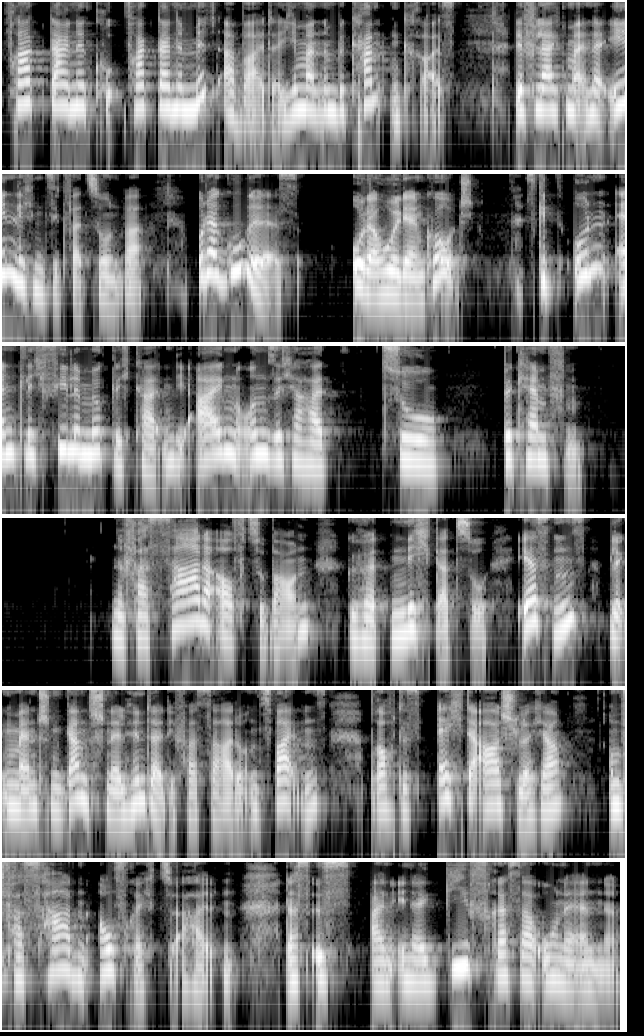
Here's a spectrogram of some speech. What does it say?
frag deine, frag deine Mitarbeiter, jemanden im Bekanntenkreis, der vielleicht mal in einer ähnlichen Situation war. Oder google es. Oder hol dir einen Coach. Es gibt unendlich viele Möglichkeiten, die eigene Unsicherheit zu bekämpfen. Eine Fassade aufzubauen gehört nicht dazu. Erstens blicken Menschen ganz schnell hinter die Fassade und zweitens braucht es echte Arschlöcher, um Fassaden aufrechtzuerhalten. Das ist ein Energiefresser ohne Ende.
